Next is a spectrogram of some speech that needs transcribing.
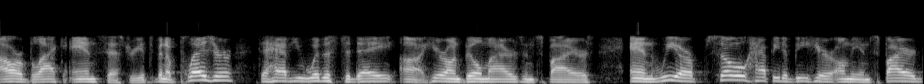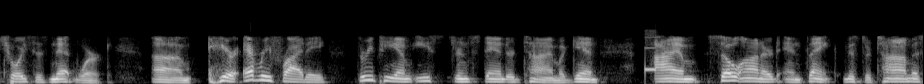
our black ancestry. It's been a pleasure to have you with us today uh, here on Bill Myers Inspires. And we are so happy to be here on the Inspired Choices Network, um, here every Friday, 3 p.m. Eastern Standard Time. Again, I am so honored and thank Mr. Thomas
